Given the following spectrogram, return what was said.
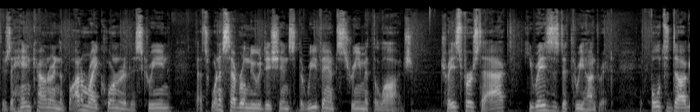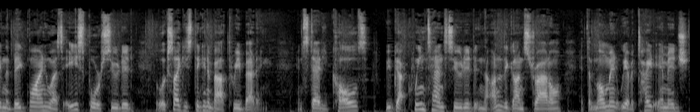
there's a hand counter in the bottom right corner of the screen. That's one of several new additions to the revamped stream at the Lodge. Trey's first to act, he raises to 300. It folds to Doug in the big blind who has ace 4 suited. It looks like he's thinking about 3 betting. Instead, he calls. We've got queen 10 suited in the under the gun straddle. At the moment, we have a tight image.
